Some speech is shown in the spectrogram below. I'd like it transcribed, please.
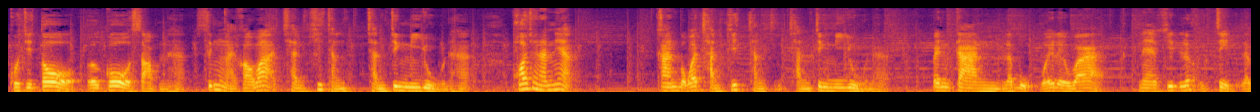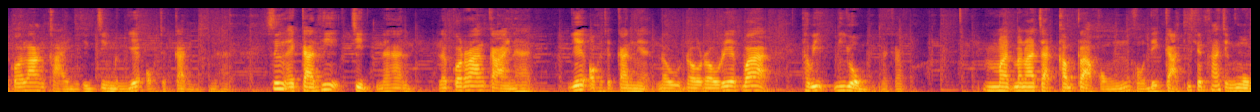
Cogito ergo sum นะฮะซึ่งหมายความว่าฉันคิดฉันฉันจึงมีอยู่นะฮะเพราะฉะนั้นเนี่ยการบอกว่าฉันคิดฉันฉันจึงมีอยู่นะฮะเป็นการระบุไว้เลยว่า แนวคิดเรื่องของจิต แล้วก็ร่างกายเนี่ยจริง ๆ มันแยกออกจากกันนะฮะซึ่งไอการที่จิตนะฮะแล้วก็ร่างกายนะฮะแยกออกจากกันเนี่ยเราเราเราเรียกว่า ทวินิยมนะครับมันมันมาจากคำกล่าวของของเดกาที่ค่อนข้างจะงง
